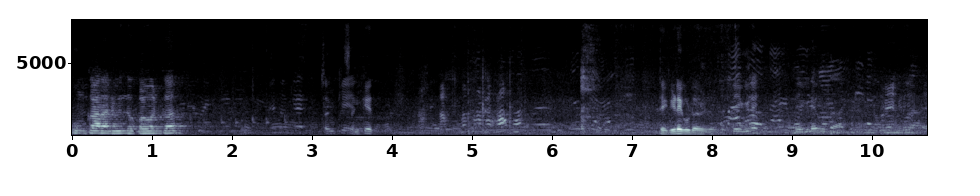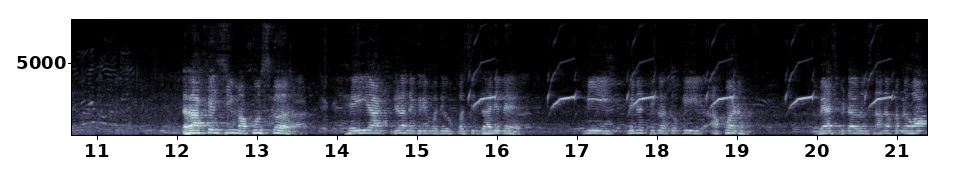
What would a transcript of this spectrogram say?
ओमकार अरविंद कोळवणकर. संकेत. तिकडे कुठं तिकडे तिकडे कुठं राकेशजी माफुसकर हे या क्रीडा नगरीमध्ये उपस्थित झालेले आहेत. मी विनंती करतो की आपण व्यासपीठावरून स्थानापन्न व्हा.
